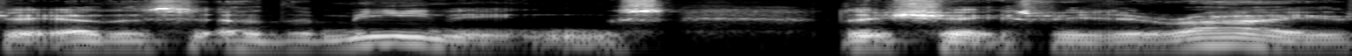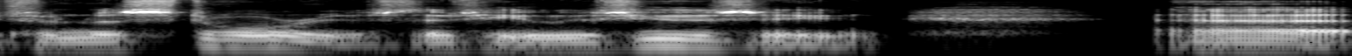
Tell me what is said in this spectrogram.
uh, the, of the meanings that Shakespeare derived from the stories that he was using. Uh,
